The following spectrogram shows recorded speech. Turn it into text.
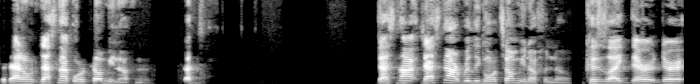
But that don't that's not going to tell me nothing. That's that's not that's not really going to tell me nothing though because like they're they're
